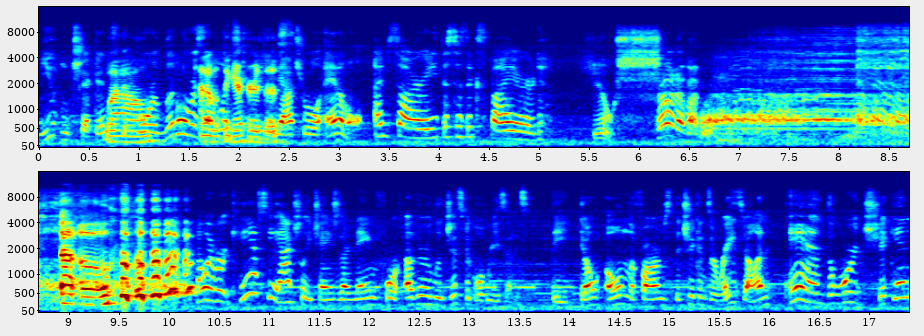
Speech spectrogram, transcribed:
mutant chickens that Wow. bore little I don't resemblance think I to heard the this. natural animal. I'm sorry, this is expired. You son of a. Uh-oh. However, KFC actually changed their name for other logistical reasons. They don't own the farms the chickens are raised on, and the word chicken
